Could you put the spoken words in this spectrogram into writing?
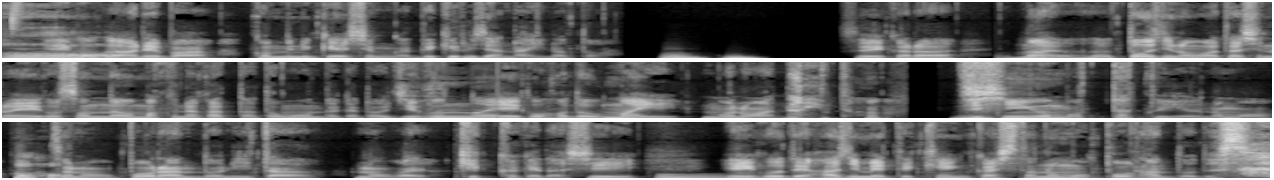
英語があればコミュニケーションができるじゃないのと。うんうん、それから、まあ、当時の私の英語そんな上手くなかったと思うんだけど、自分の英語ほど上手いものはないと自信を持ったというのも、そのポーランドにいたのがきっかけだし、英語で初めて喧嘩したのもポーランドです。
